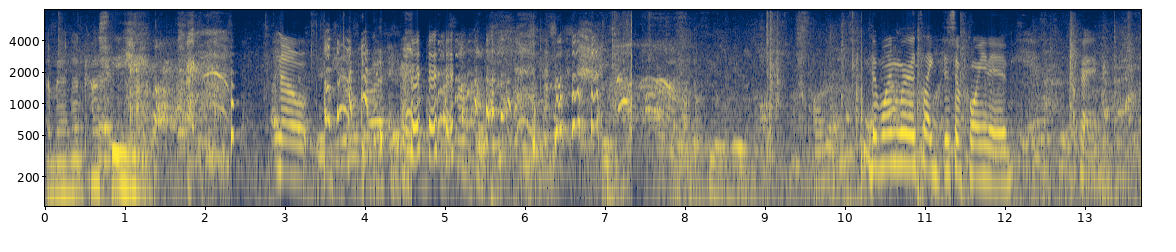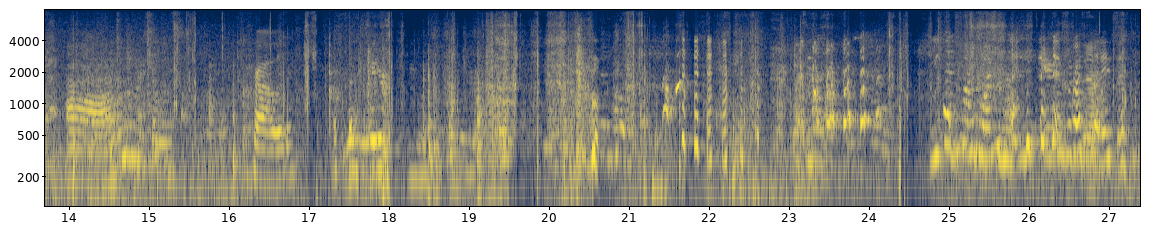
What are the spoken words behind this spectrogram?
Amanda and Kirsty. No. the one where it's like disappointed. Okay. Aww. Crowd. You said you wanted to watch the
